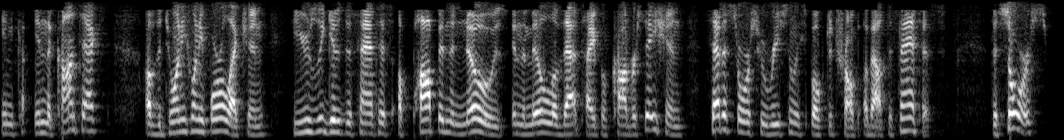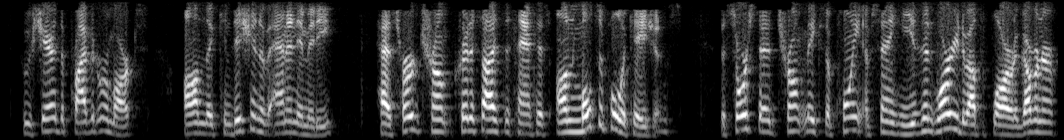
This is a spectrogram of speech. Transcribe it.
In, in the context of the 2024 election, he usually gives DeSantis a pop in the nose in the middle of that type of conversation, said a source who recently spoke to Trump about DeSantis. The source, who shared the private remarks on the condition of anonymity has heard Trump criticize DeSantis on multiple occasions. The source said Trump makes a point of saying he isn't worried about the Florida governor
